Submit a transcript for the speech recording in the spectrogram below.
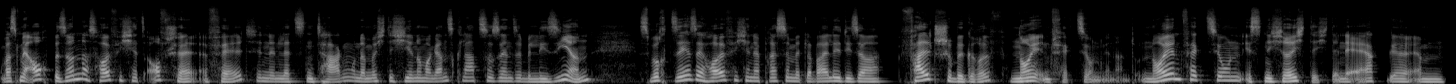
was mir auch besonders häufig jetzt auffällt in den letzten Tagen, und da möchte ich hier nochmal ganz klar zu sensibilisieren, es wird sehr, sehr häufig in der Presse mittlerweile dieser falsche Begriff Neuinfektion genannt. Und Neuinfektion ist nicht richtig, denn der, äh, ähm,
